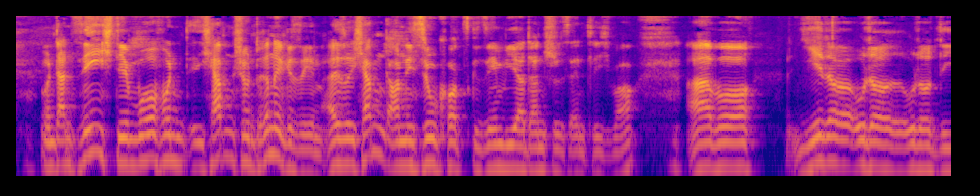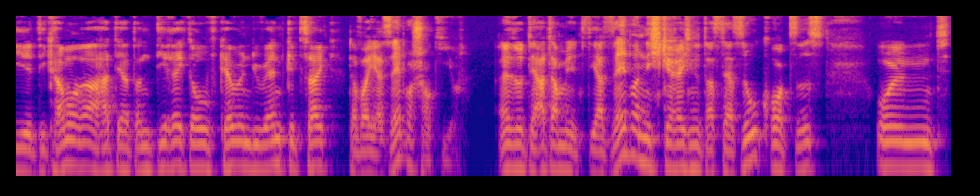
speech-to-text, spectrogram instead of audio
und dann sehe ich den Wurf und ich habe ihn schon drinnen gesehen. Also ich habe ihn gar nicht so kurz gesehen, wie er dann schlussendlich war. Aber jeder oder oder die die Kamera hat ja dann direkt auf Kevin Durant gezeigt. Da war ja selber schockiert. Also der hat damit ja selber nicht gerechnet, dass der so kurz ist und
